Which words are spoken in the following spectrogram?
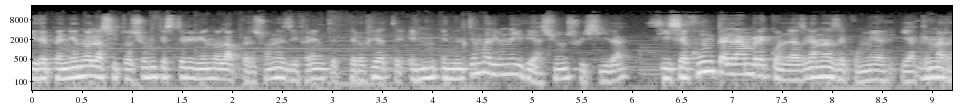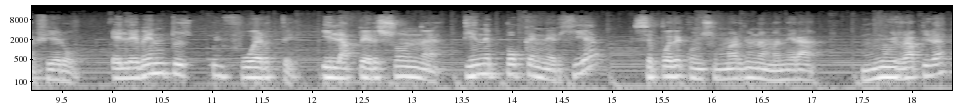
Y dependiendo de la situación que esté viviendo la persona es diferente. Pero fíjate, en, en el tema de una ideación suicida, si se junta el hambre con las ganas de comer, ¿y a qué me refiero? El evento es muy fuerte y la persona tiene poca energía, se puede consumar de una manera muy rápida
